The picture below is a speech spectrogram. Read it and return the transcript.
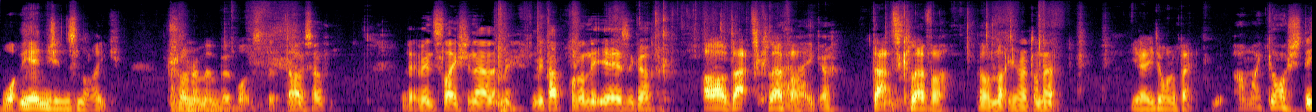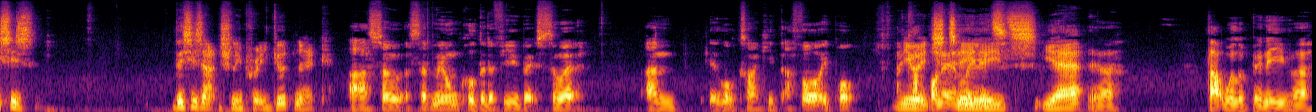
what the engine's like? I'm trying to remember what's the. Oh, it's a bit of insulation there that my, my dad put on it years ago. Oh, that's clever. there you go. That's clever. Don't knock your head on it. Yeah, you don't want to bet. Oh my gosh, this is this is actually pretty good, Nick. Ah, so I said my uncle did a few bits to it, and it looks like he. I thought he put a New cap on it in HT Leeds. leads. Yeah. Yeah, that will have been either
